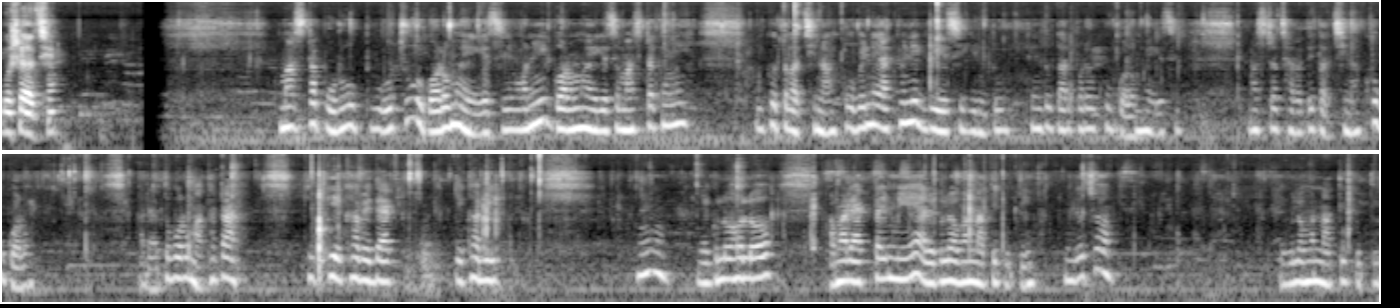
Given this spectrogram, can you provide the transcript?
বসে আছে। মাছটা পুরো, প্রচুর গরম হয়ে গেছে, অনেক গরম হয়ে গেছে মাছটাকে আমি ই করতে পারছি না। ওভেনে এক মিনিট দিয়েছি কিন্তু কিন্তু তারপরেও খুব গরম হয়ে গেছে। মাছটা ছাড়াতে পারছি না, খুব গরম। আর এত বড় মাথাটা কি কে খাবে দেখ কে খাবি হুম, এগুলো হলো আমার একটাই মেয়ে আর এগুলো আমার নাতি পুতি বুঝেছ? এগুলো আমার নাতি পুতি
